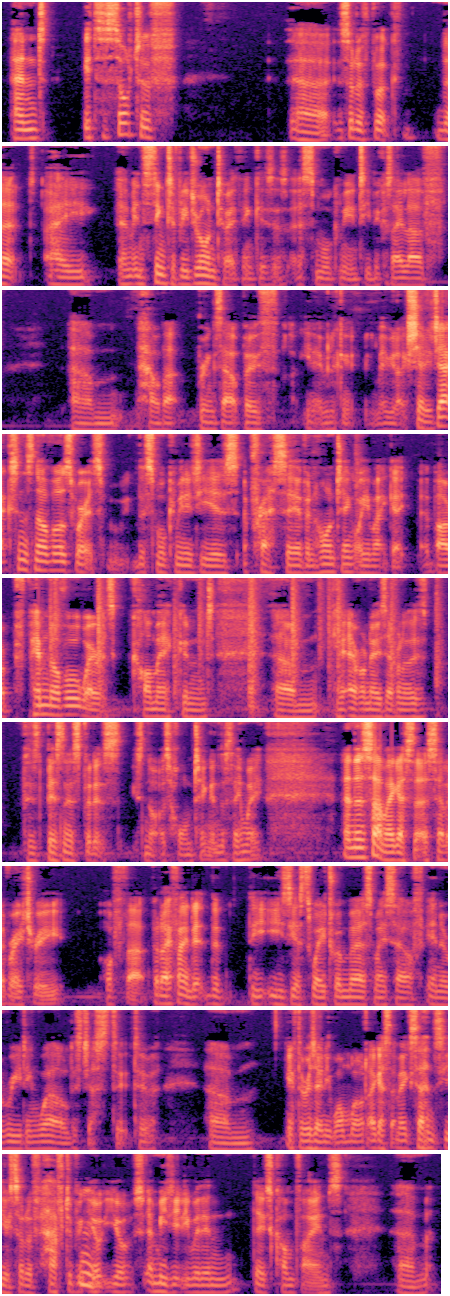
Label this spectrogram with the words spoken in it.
and it's a sort of uh, sort of book that I am instinctively drawn to. I think is a, a small community because I love um, how that brings out both. You know, looking at maybe like Shirley Jackson's novels, where it's the small community is oppressive and haunting, or you might get a Barbara Pym novel where it's comic and um, you know everyone knows everyone knows his business, but it's it's not as haunting in the same way. And then some, I guess, that are celebratory of that. But I find it the the easiest way to immerse myself in a reading world is just to, to um, if there is only one world, I guess that makes sense. You sort of have to be, you're, you're immediately within those confines. Um,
